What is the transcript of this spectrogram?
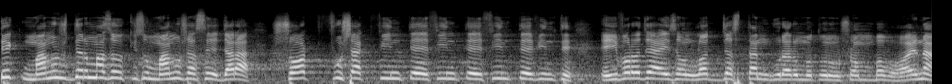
ঠিক মানুষদের মাঝেও কিছু মানুষ আছে যারা শর্ট পোশাক পিনতে পিনতে পিনতে পিনতে এইবারও যে আইসন লজ্জাস্থান গুড়ার মতন সম্ভব হয় না।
